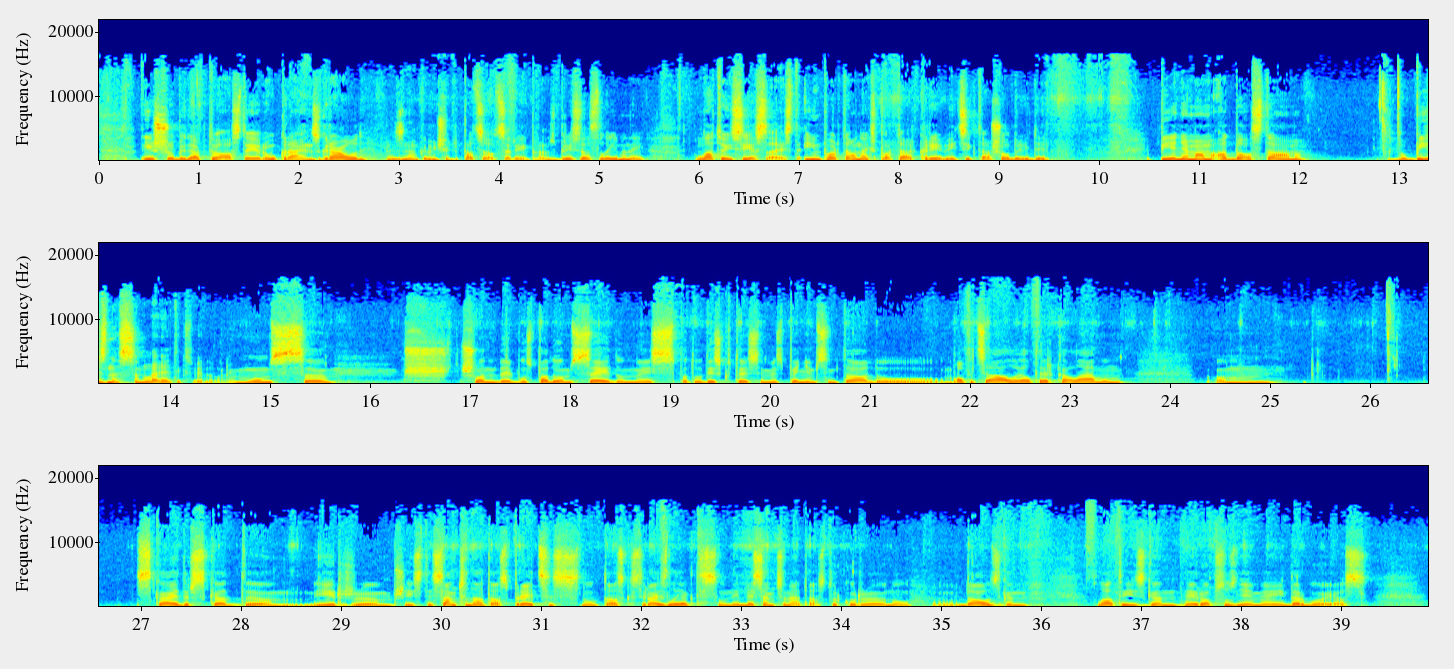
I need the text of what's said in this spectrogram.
ir šobrīd aktuāls. Tie ir Ukrainas graudi. Mēs zinām, ka viņš ir pacelts arī, protams, Briseles līmenī. Latvijas iesaiste importā un eksportā ar Krieviju. Cik tā šobrīd ir pieņemama, atbalstāma no biznesa, no ētikas viedokļa? Mums uh, šonadēļ būs padomas sēde, un mēs par to diskutēsim. Mēs pieņemsim tādu oficiālu LTRK lēmumu. Um, skaidrs, ka um, ir um, šīs sankcionētās preces, nu, tās, kas ir aizliegtas, un ir nesankcionētās, tur, kur uh, nu, daudz gan Latvijas, gan Eiropas uzņēmēji darbojās.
